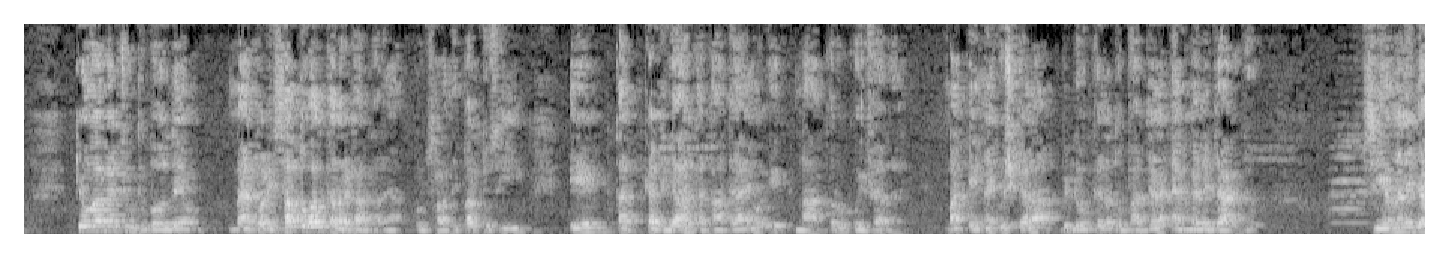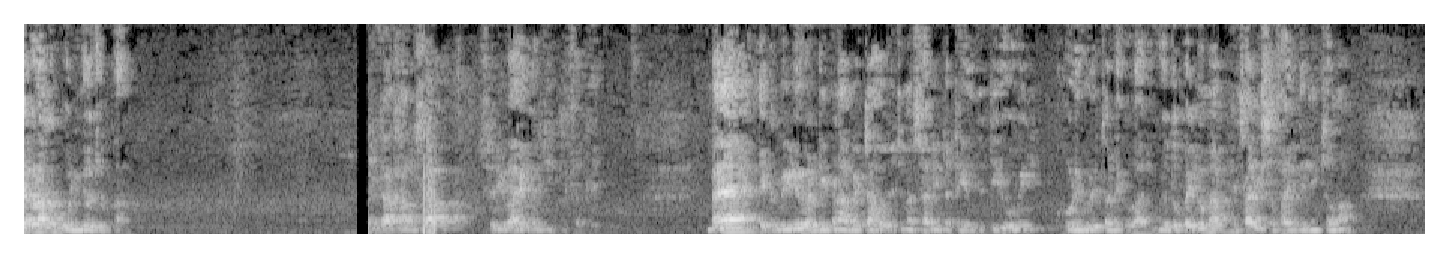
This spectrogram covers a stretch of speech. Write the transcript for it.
ਕਿਉਂ ਐਵੇਂ ਝੂਠ ਬੋਲਦੇ ਹੋ। ਮੈਂ ਤੁਹਾਡੀ ਸਭ ਤੋਂ ਵੱਧ ਕਦਰ ਕਰਦਾ ਰਿਹਾ ਪੁਲਿਸ ਵਾਲਾ ਦੀ। ਪਰ ਤੁਸੀਂ ਇਹ ਘ- ਘਟੀਆ ਹਰਕਤਾਂ ਤੇ ਆਏ ਹੋ ਇਹ ਨਾ ਕਰੋ, ਕੋਈ ਫਾਇਦਾ ਨਹੀਂ। ਮੈਂ ਇੰਨਾ ਹੀ ਕੁਝ ਕਹਿਣਾ ਵੀ ਲੋਕ ਇਹਨਾਂ ਤੋਂ ਬਚ ਜਾਣ ਐਮਐਲਏ ਜਾਗ ਜੋ ਸੀਐਮ ਨੇ ਜਾਗਣਾ ਨੂੰ ਬੋਲੀ ਹੋ ਚੁੱਕਾ ਜੀ ਕਾ ਖਾਲਸਾ, ਸ੍ਰੀ ਵਾਹਿਗੁਰੂ ਜੀ ਕੀ ਫਤਿਹ। ਮੈਂ ਇੱਕ ਵੀਡੀਓ ਵੱਡੀ ਬਣਾ ਬੈਠਾ, ਉਹਦੇ ਵਿੱਚ ਮੈਂ ਸਾਰੀ ਡਿਟੇਲ ਦਿੱਤੀ, ਉਹ ਵੀ ਹੌਲੀ ਹੌਲੀ ਤੁਹਾਡੇ ਕੋਲ ਆ ਜੂਗੀ ਉਹ ਤੋਂ ਪਹਿਲਾਂ ਮੈਂ ਆਪਣੀ ਸਾਰੀ ਸਫ਼ਾਈ ਦੇਣੀ ਚਾਹੁੰਦਾ।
